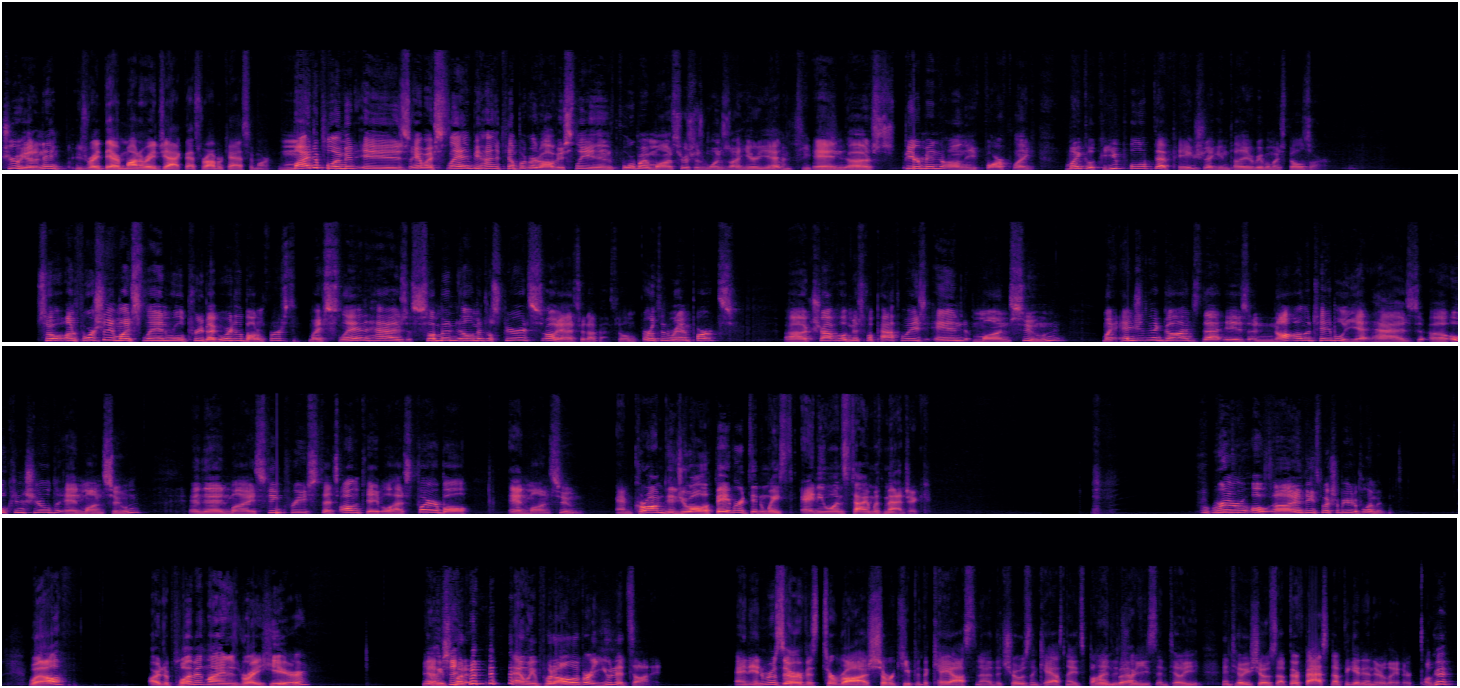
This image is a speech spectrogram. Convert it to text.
True, he got a name. He's right there, Monterey Jack. That's Robert Casimir. My deployment is I got my slann behind the temple guard, obviously, and then four of my monsters because one's not here yet, and uh, spearmen on the far flank. Michael, could you pull up that page so I can tell you what my spells are? So unfortunately, my slann rolled pretty bad. Right to the bottom first. My slann has summon elemental spirits. Oh yeah, that's not bad film. Earthen ramparts, uh, travel of mystical pathways, and monsoon. My engine of the gods that is not on the table yet has uh, Oaken Shield and Monsoon. And then my Skink Priest that's on the table has Fireball and Monsoon. And Crom did you all a favor. It didn't waste anyone's time with magic. We're gonna, oh, uh, anything special about your deployment? Well, our deployment line is right here. and we put and we put all of our units on it. And in reserve is Taraj, so we're keeping the Chaos Knight, the chosen Chaos Knights behind in the, the back? trees until he until he shows up. They're fast enough to get in there later. Okay.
